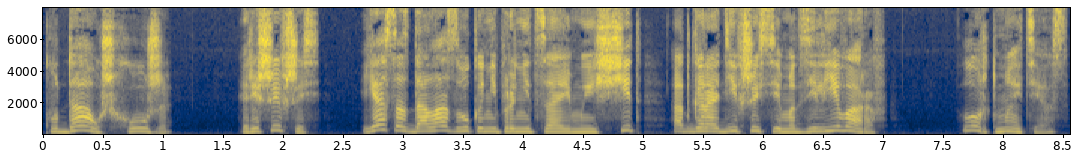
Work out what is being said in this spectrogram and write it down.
куда уж хуже. Решившись, я создала звуконепроницаемый щит, отгородившись им от зельеваров. «Лорд Мэтиас,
